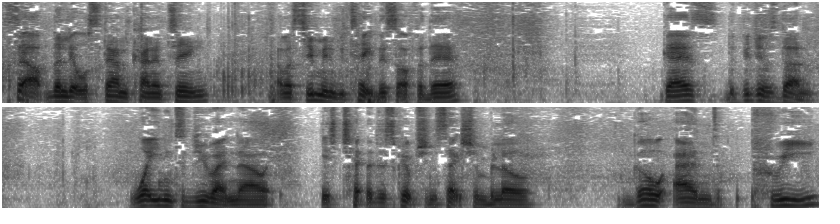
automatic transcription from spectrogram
Set up the little stand kind of thing. I'm assuming we take this off of there. Guys, the video's done. What you need to do right now is check the description section below. Go and pre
